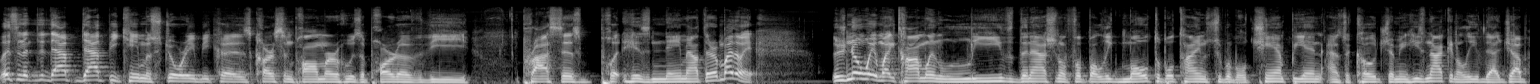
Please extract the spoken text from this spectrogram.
listen, that that became a story because Carson Palmer, who's a part of the process, put his name out there. And by the way, there's no way Mike Tomlin leaves the National Football League multiple times Super Bowl champion as a coach. I mean, he's not going to leave that job.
